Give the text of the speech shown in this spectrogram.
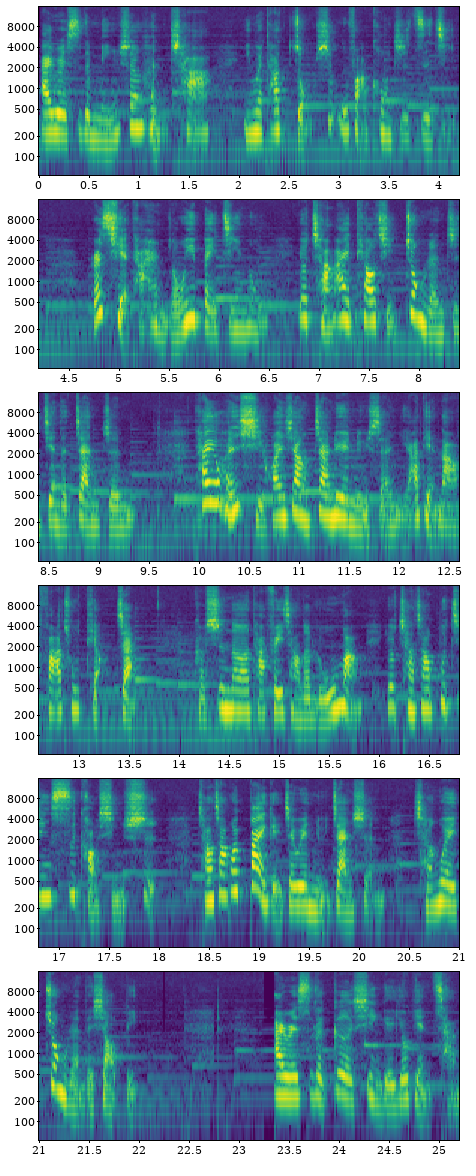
艾瑞斯的名声很差，因为他总是无法控制自己，而且他很容易被激怒，又常爱挑起众人之间的战争。他又很喜欢向战略女神雅典娜发出挑战，可是呢，他非常的鲁莽，又常常不经思考行事，常常会败给这位女战神，成为众人的笑柄。艾瑞斯的个性也有点残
